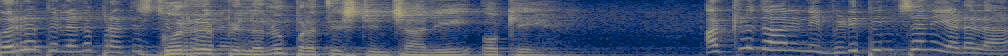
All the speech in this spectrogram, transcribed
గొర్రె పిల్లను ప్రతిష్ఠ గొర్రె పిల్లను ప్రతిష్ఠించాలి. ఓకే. అట్లు దానిని విడిపించని ఎడల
